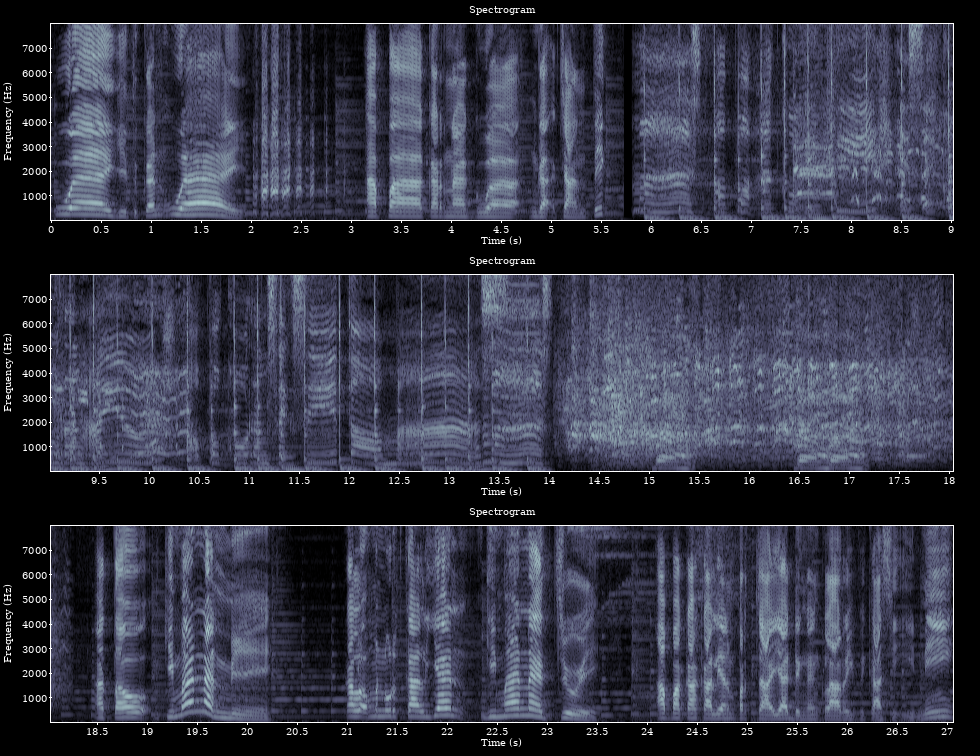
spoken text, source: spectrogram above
Why gitu kan? Why? Apa karena gua nggak cantik? Mas, opo aku iki isih kurang ayu, opo kurang seksi to, Mas? Mas, Atau gimana nih? Kalau menurut kalian gimana cuy? Apakah kalian percaya dengan klarifikasi ini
